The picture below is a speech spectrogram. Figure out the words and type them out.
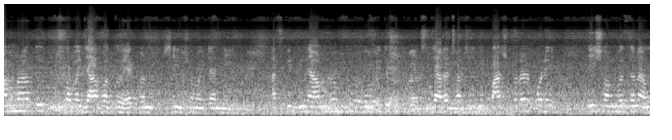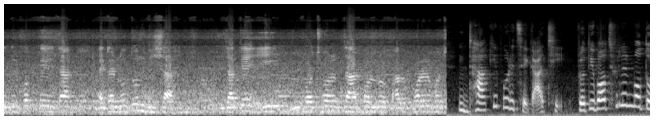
আমরা তো সময় যা হতো, এখন সেই সময়টা নেই। আজকের দিনে আমরাও খুব গর্বিত করছি। যারা ছাত্রছাত্রী পাশ করার পরে এই সংবর্ধনা ওদের পক্ষে এটা একটা নতুন দিশা। যাতে এই বছর যা করল, আর পরের বছর ঢাকে পড়েছে কাঠি। প্রতি বছরের মতো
